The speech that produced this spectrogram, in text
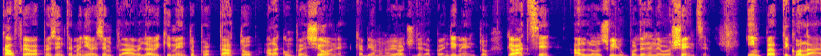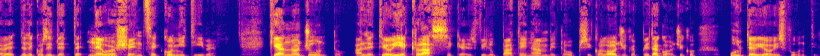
Kaufer rappresenta in maniera esemplare l'arricchimento portato alla comprensione che abbiamo noi oggi dell'apprendimento grazie allo sviluppo delle neuroscienze, in particolare delle cosiddette neuroscienze cognitive che hanno aggiunto alle teorie classiche sviluppate in ambito psicologico e pedagogico ulteriori spunti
